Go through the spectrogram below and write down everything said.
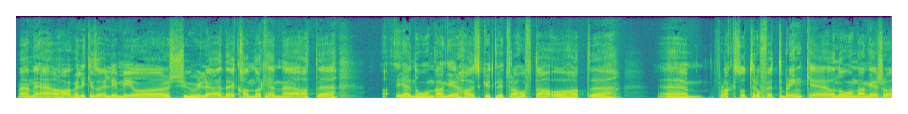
men jeg har vel ikke så veldig mye å skjule. Det kan nok hende at uh, jeg noen ganger har skutt litt fra hofta og hatt flaks og truffet blink. Eh, og noen ganger så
